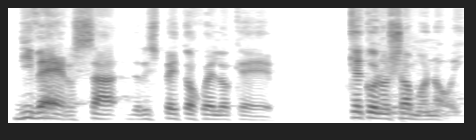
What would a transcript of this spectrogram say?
diversa rispetto a quello che, che conosciamo noi.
